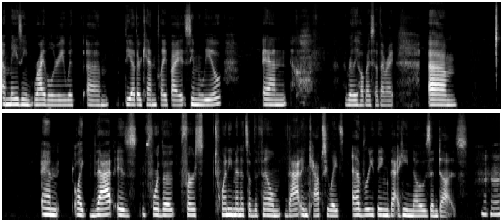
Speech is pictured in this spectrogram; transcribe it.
amazing rivalry with um, the other Ken, played by Simu Liu. And oh, I really hope I said that right. Um, and like that is for the first 20 minutes of the film that encapsulates everything that he knows and does. Mm-hmm.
